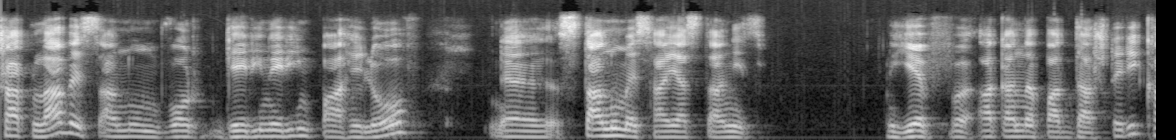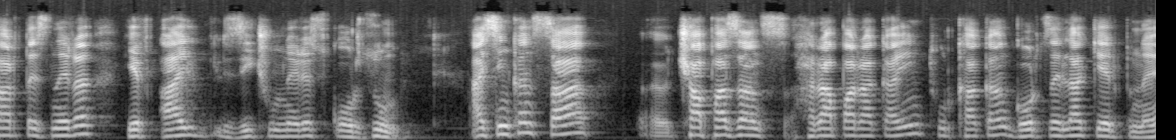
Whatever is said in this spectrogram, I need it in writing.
շատ լավ ես անում, որ գերիներին պահելով ստանում ես Հայաստանից եւ ականապատ դաշտերի քարտեզները եւ այլ զիջումներ ես կորզում Այսինքն սա չափազանց հրաապարակային թուրքական գործելակերպն է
